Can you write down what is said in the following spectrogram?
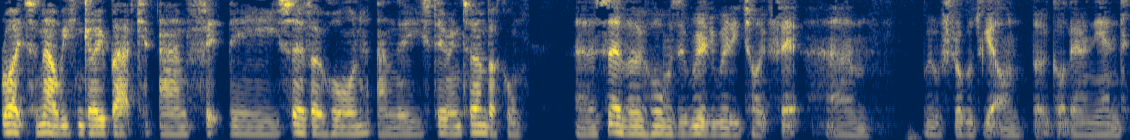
Right, so now we can go back and fit the servo horn and the steering turnbuckle. Uh, the servo horn was a really, really tight fit. Um, real struggle to get on, but got there in the end.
